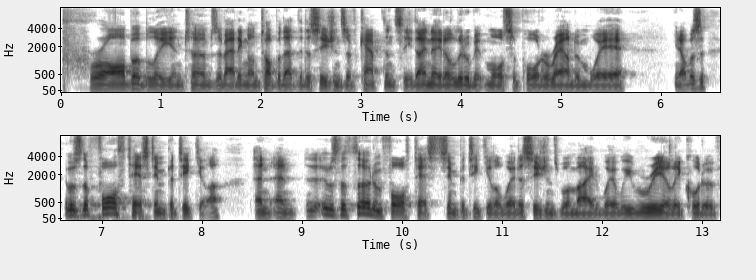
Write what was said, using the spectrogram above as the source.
probably in terms of adding on top of that the decisions of captaincy, they need a little bit more support around them where you know it was it was the fourth test in particular and and it was the third and fourth tests in particular where decisions were made where we really could have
